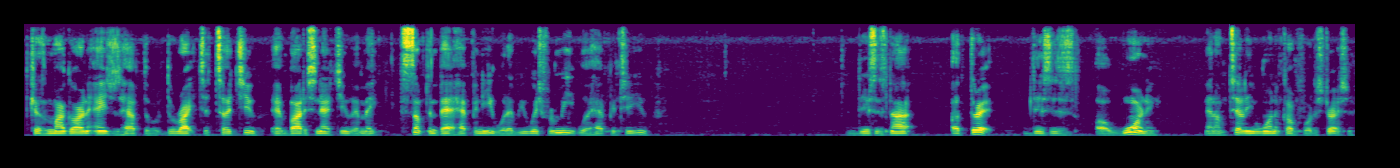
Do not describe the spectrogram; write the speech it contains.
Because my guardian angels have the, the right to touch you and body snatch you and make something bad happen to you. Whatever you wish for me will happen to you. This is not a threat. This is a warning. And I'm telling you, want to come for destruction.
